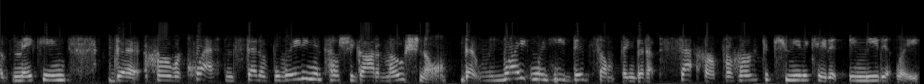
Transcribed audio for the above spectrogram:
of making the her request instead of waiting until she got emotional that right when he did something that upset her for her to communicate it immediately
